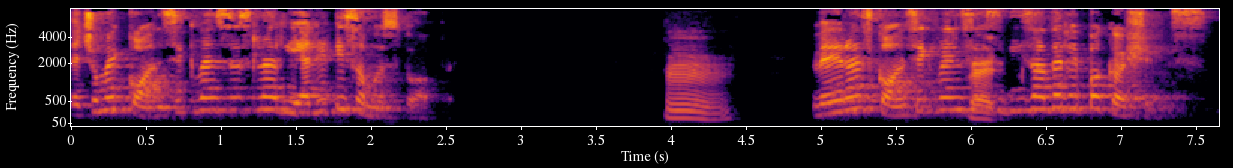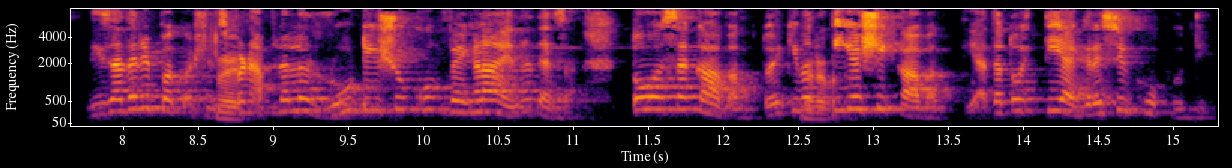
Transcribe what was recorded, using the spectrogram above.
त्याच्यामुळे कॉन्सिक्वेन्सेसला रियालिटी समजतो आपण. Whereas consequences these are the repercussions these are the repercussions पण आपल्याला रूट इश्यू खूप वेगळा आहे ना त्याचा. तो असं का वागतोय किंवा ती अशी का वागते आता तो ती अग्रेसिव्ह खूप होती.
